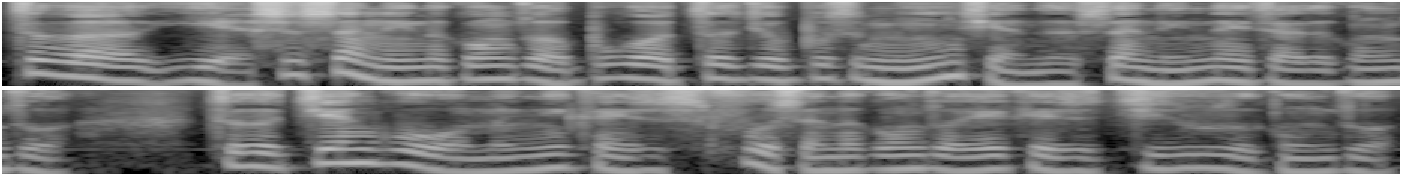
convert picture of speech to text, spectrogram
这个也是圣灵的工作。不过这就不是明显的圣灵内在的工作。这个坚固我们，你可以是父神的工作，也可以是基督的工作。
